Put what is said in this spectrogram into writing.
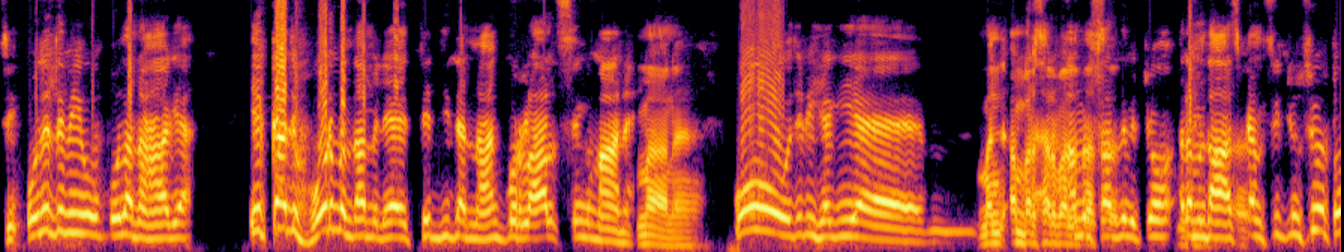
ਸੀ ਉਹਦੇ ਤੇ ਵੀ ਉਹ- ਉਹਦਾ ਨਾਂ ਆ ਗਿਆ। ਇੱਕ ਅੱਜ ਹੋਰ ਬੰਦਾ ਮਿਲਿਆ ਇੱਥੇ ਜਿਹਦਾ ਨਾਂ ਗੁਰਲਾਲ ਸਿੰਘ ਮਾਨ ਹੈ। ਮਾਨ ਹੈ। ਉਹ ਜਿਹੜੀ ਹੈਗੀ ਹੈ ਅੰਮ੍ਰਿਤਸਰ ਵੱਲ ਅੰਮ੍ਰਿਤਸਰ ਦੇ ਵਿੱਚੋਂ ਰਮਦਾਸ ਕੰਸਟੀਚੂਸੀ ਉੱਥੋਂ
